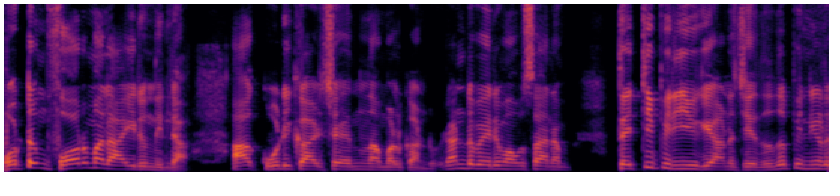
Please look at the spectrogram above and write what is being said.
ഒട്ടും ഫോർമൽ ആയിരുന്നില്ല. ആ കൂടിക്കാഴ്ച എന്ന് നമ്മൾ കണ്ടു. രണ്ടുപേരും അവസാനം തെറ്റിപ്പിരിയുകയാണ് ചെയ്തത്. പിന്നീട്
